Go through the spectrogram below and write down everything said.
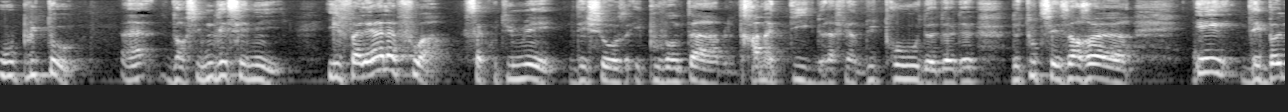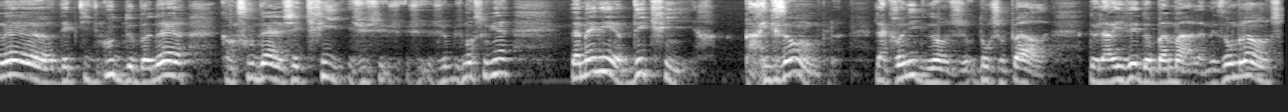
ou plutôt hein, dans une décennie, il fallait à la fois s'accoutumer des choses épouvantables, dramatiques, de l'affaire du trou, de, toutes ces horreurs, et des bonheurs, des petites gouttes de bonheur, quand soudain j'écris, je, je, je, m'en souviens, la manière d'écrire, par exemple, la chronique dont dont je parle, de l'arrivée d'Obama à la Maison-Blanche,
